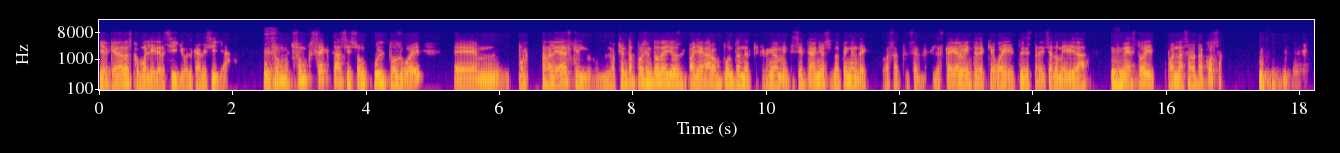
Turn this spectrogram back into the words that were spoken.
Y el quedado es como el lidercillo, el cabecilla. Son, son sectas y son cultos, güey. Eh, porque la realidad es que el 80% de ellos va a llegar a un punto en el que tengan 27 años y no tengan de, o sea, les caiga el 20 de que, güey, estoy desperdiciando mi vida en esto y pueden hacer otra cosa.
